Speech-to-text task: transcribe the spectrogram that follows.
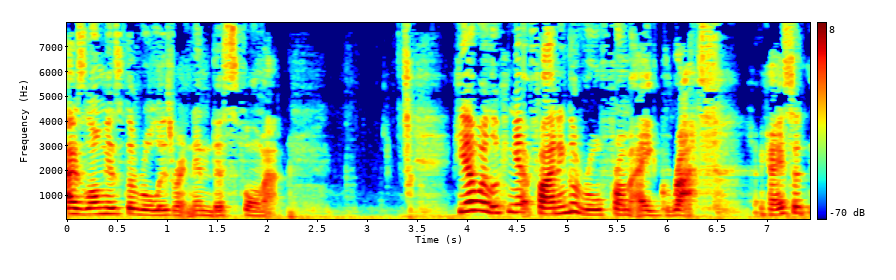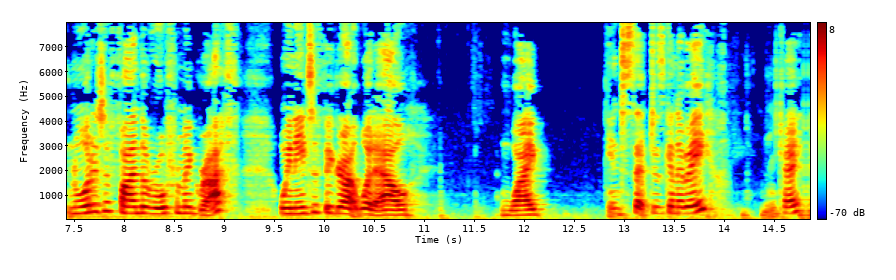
as long as the rule is written in this format. Here we're looking at finding the rule from a graph. Okay, so in order to find the rule from a graph, we need to figure out what our y-intercept is going to be. Okay,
